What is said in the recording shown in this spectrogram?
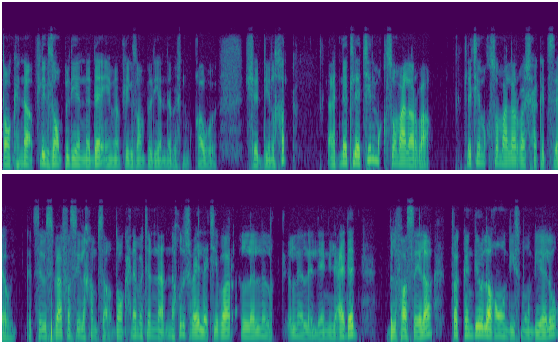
donc هنا في l'exemple ديالنا دائما في l'exemple ديالنا باش نبقاو شادين الخط عندنا 30 مقسوم على 4 30 مقسوم على 4 شحال كتساوي؟ كتساوي 7.5 donc حنا مثلا ناخذوش بعين الاعتبار يعني العدد بالفاصلة فكنديروا l'arrondissement ديالو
